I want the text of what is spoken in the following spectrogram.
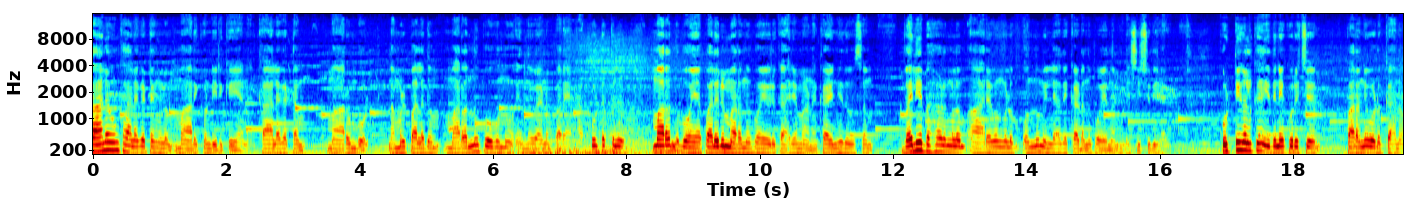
കാലവും കാലഘട്ടങ്ങളും മാറിക്കൊണ്ടിരിക്കുകയാണ്. കാലഘട്ടം മാറുമ്പോൾ നമ്മൾ പലതും മറന്നു പോകുന്നു എന്ന് വേണം പറയാൻ. അക്കൂട്ടത്തിൽ മറന്നുപോയ പലരും മറന്നുപോയ ഒരു കാര്യമാണ് കഴിഞ്ഞ ദിവസം വലിയ ബഹളങ്ങളും ആരവങ്ങളും ഒന്നുമില്ലാതെ കടന്നുപോയ നമ്മുടെ ശിശുദിനം. കുട്ടികൾക്ക് ഇതിനെക്കുറിച്ച് പറഞ്ഞു കൊടുക്കാനോ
